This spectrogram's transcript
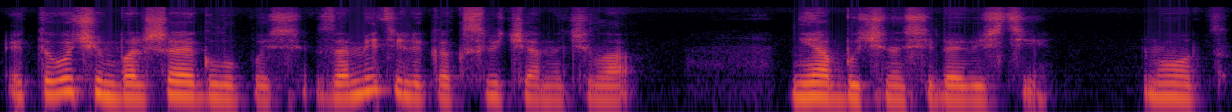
Это очень большая глупость. Заметили, как свеча начала необычно себя вести? Ну вот,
